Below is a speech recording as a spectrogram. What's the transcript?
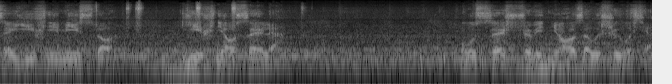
Це їхнє місто, їхня оселя. Усе, що від нього залишилося.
